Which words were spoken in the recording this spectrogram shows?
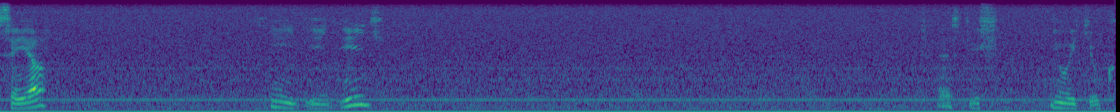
szél. Így, így, így. És ezt is nyújtjuk.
